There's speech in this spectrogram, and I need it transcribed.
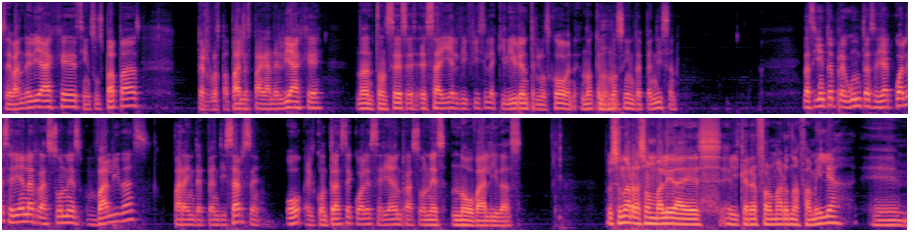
Se van de viaje sin sus papás, pero los papás les pagan el viaje, ¿no? Entonces, es, es ahí el difícil equilibrio entre los jóvenes, ¿no? Que no, no se independizan. La siguiente pregunta sería, ¿cuáles serían las razones válidas para independizarse? O el contraste, ¿cuáles serían razones no válidas? Pues una razón válida es el querer formar una familia, eh,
